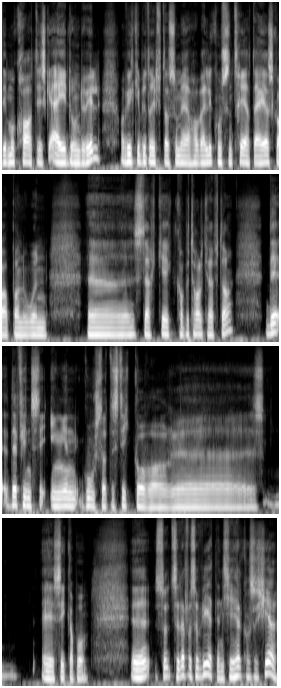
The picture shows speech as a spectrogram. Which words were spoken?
demokratisk eid, om du vil, og hvilke bedrifter som er, har veldig konsentrert eierskap av noen Uh, sterke kapitalkrefter. Det, det finnes det ingen god statistikk over uh, jeg sikker på. Eh, så, så, Derfor så vet en ikke helt hva som skjer.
